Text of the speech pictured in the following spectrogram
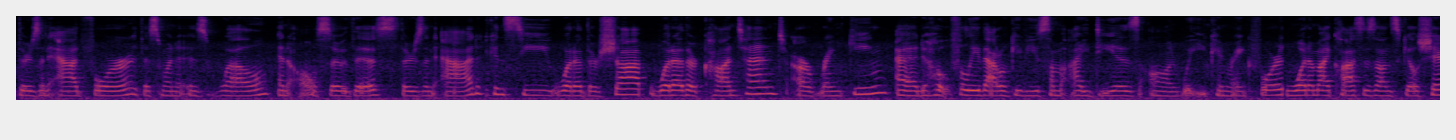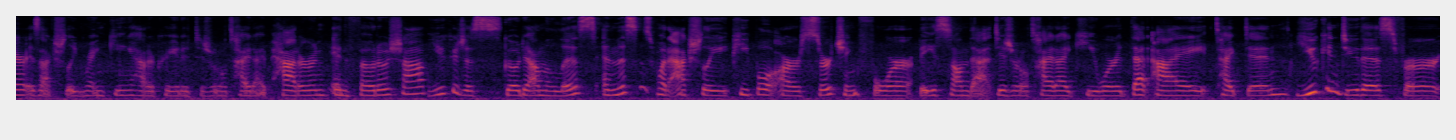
there's an ad for, this one as well, and also this, there's an ad. You can see what other shop, what other content are ranking, and hopefully that'll give you some ideas on what you can rank for. One of my classes on Skillshare is actually ranking how to create create a digital tie-dye pattern in Photoshop, you could just go down the list and this is what actually people are searching for based on that digital tie-dye keyword that I typed in. You can do this for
